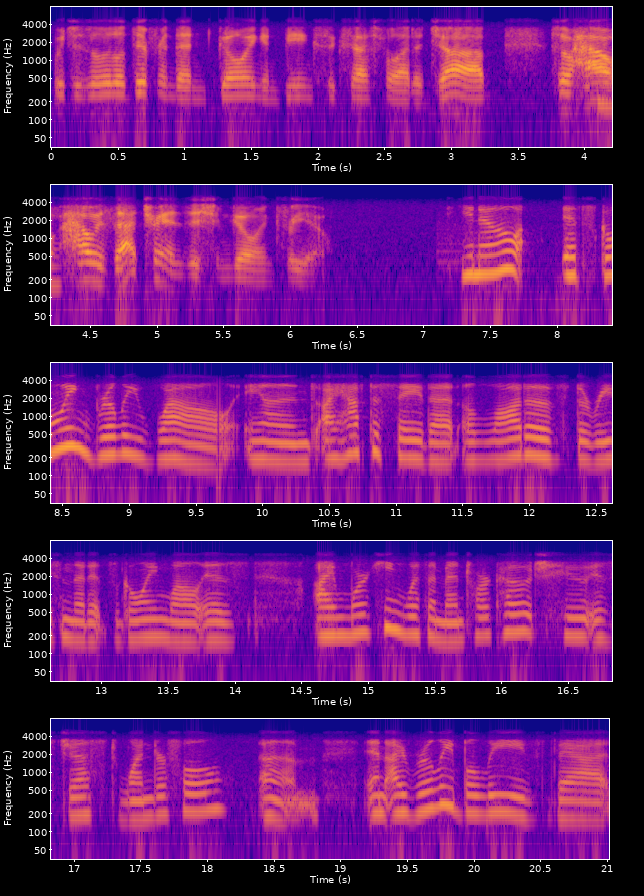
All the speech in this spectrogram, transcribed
which is a little different than going and being successful at a job. So how how is that transition going for you? You know, it's going really well, and I have to say that a lot of the reason that it's going well is I'm working with a mentor coach who is just wonderful. Um, and I really believe that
